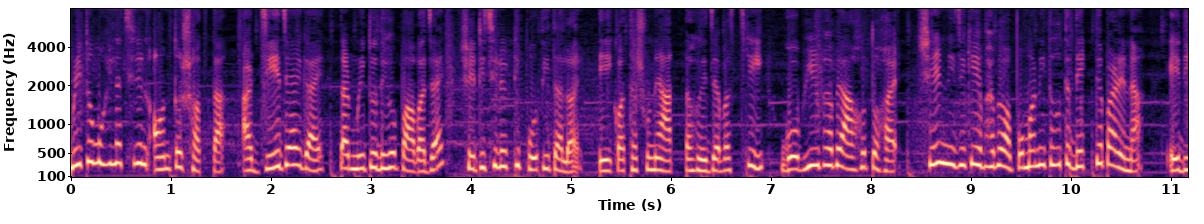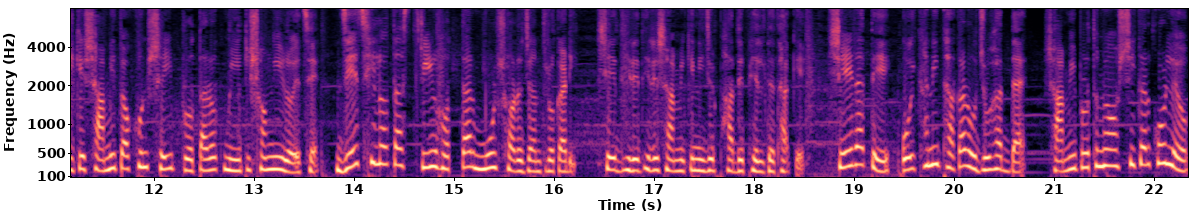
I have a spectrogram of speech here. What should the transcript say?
মৃত মহিলা ছিলেন অন্তঃসত্ত্বা, আর যে জায়গায় তার মৃতদেহ পাওয়া যায়, সেটি ছিল একটি পতিতালয়। এই কথা শুনে আত্মা হয়ে যাওয়া স্ত্রী গভীরভাবে আহত হয়। সে নিজেকে এভাবে অপমানিত হতে দেখতে পারে না। এদিকে স্বামী তখন সেই প্রতারক মেয়েটির সঙ্গেই রয়েছে। যে ছিল তার স্ত্রীর হত্যার মূল ষড়যন্ত্রকারী। সে ধীরে ধীরে স্বামীকে নিজের ফাঁদে ফেলতে থাকে। সেই রাতে ওইখানেই থাকার অজুহাত দেয়। স্বামী প্রথমে অস্বীকার করলেও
